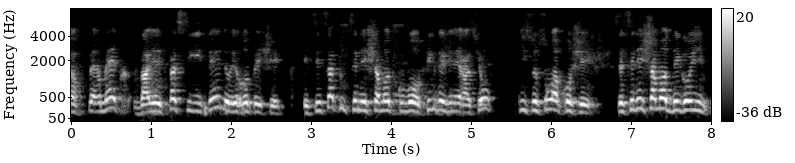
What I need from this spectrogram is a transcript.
leur permettre, va les faciliter de les repêcher. Et c'est ça, toutes ces Neshamot qu'on voit au fil des générations qui se sont approchés. C'est ces Neshamot d'Egoïm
